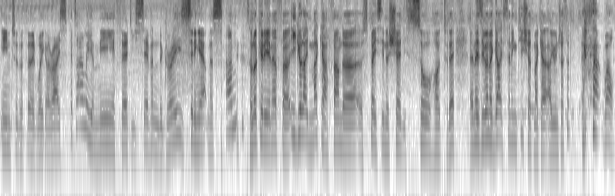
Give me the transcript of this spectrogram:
into the third week of the race. It's only a mere 37 degrees sitting out in the sun. So, luckily enough, uh, Eagle Eye Maka found a, a, space in the shed. It's so hot today. And there's even a guy selling t shirts, Maka. Are you interested? well,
